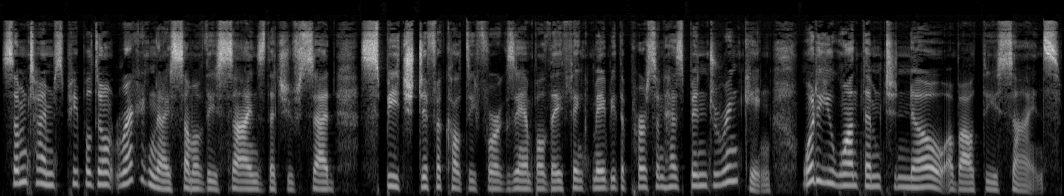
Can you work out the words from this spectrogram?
Sometimes people don't recognize some of these signs that you've said. Speech difficulty, for example, they think maybe the person has been drinking. What do you want them to know about these signs?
